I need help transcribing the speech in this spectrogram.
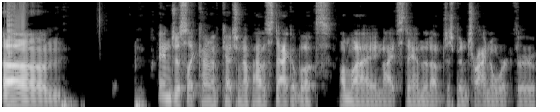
Um and just like kind of catching up, I have a stack of books on my nightstand that I've just been trying to work through.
